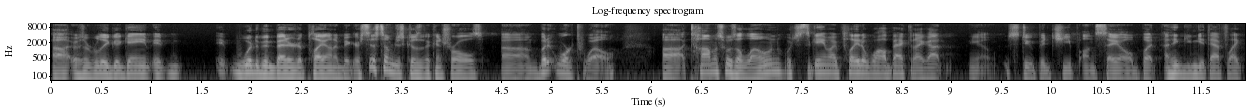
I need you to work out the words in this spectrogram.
Uh, it was a really good game. It it would have been better to play on a bigger system just because of the controls, um, but it worked well. Uh, Thomas was alone, which is a game I played a while back that I got you know stupid cheap on sale, but I think you can get that for like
